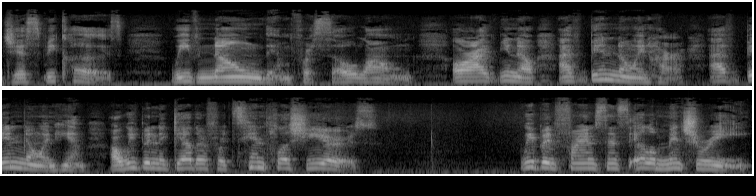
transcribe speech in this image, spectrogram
just because we've known them for so long or I've, you know, I've been knowing her, I've been knowing him, or we've been together for 10 plus years. We've been friends since elementary.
